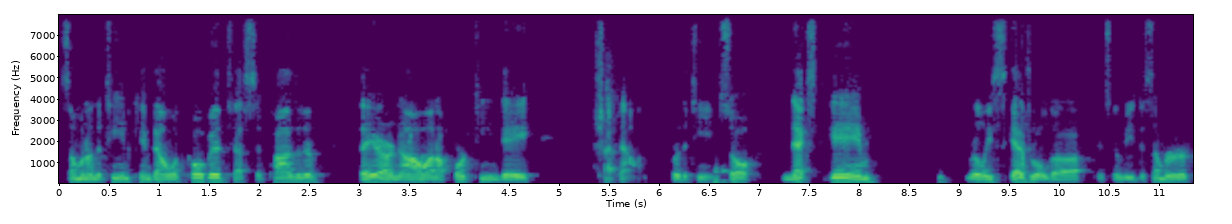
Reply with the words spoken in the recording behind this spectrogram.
Someone on the team came down with COVID, tested positive. They are now on a 14 day shutdown for the team. So, next game, really scheduled, uh, it's going to be December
